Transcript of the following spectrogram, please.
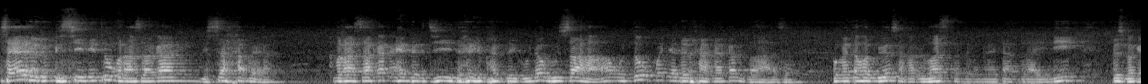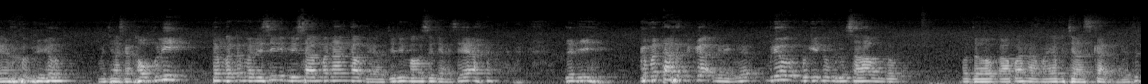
saya duduk di sini tuh merasakan bisa apa ya merasakan energi dari Bante Guna berusaha untuk menyederhanakan bahasa. Pengetahuan beliau sangat luas tentang mengenai tantra ini terus bagaimana beliau menjelaskan hopefully teman-teman di sini bisa menangkap ya. Jadi maksudnya saya jadi gemetar juga nih. Beliau begitu berusaha untuk untuk apa namanya menjelaskan. Itu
